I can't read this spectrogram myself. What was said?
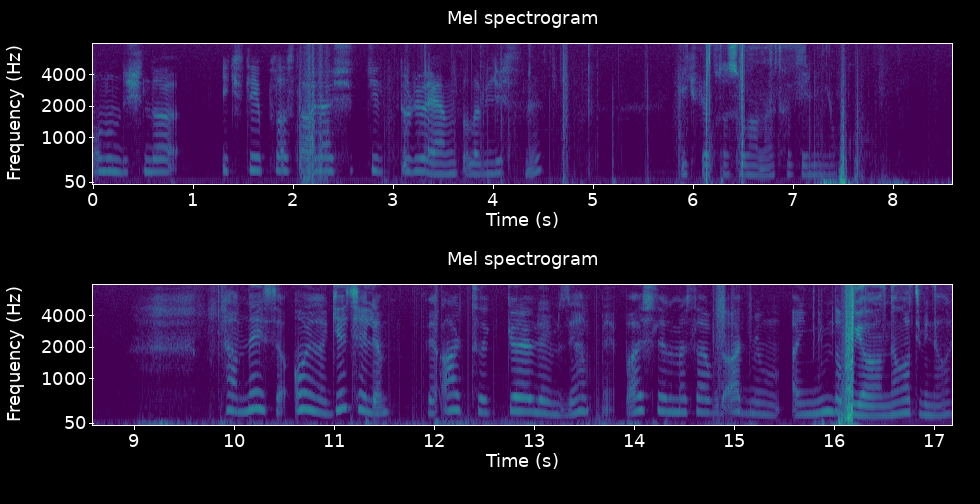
Onun dışında XT Plus'ta hala şık cilt duruyor yalnız alabilirsiniz. XT Plus olanlar tabii benim yok. Tamam neyse oyuna geçelim. Ve artık görevlerimizi yapmaya başlayalım. Mesela burada admin... Ay nim de bu ya. Ne admin ay?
